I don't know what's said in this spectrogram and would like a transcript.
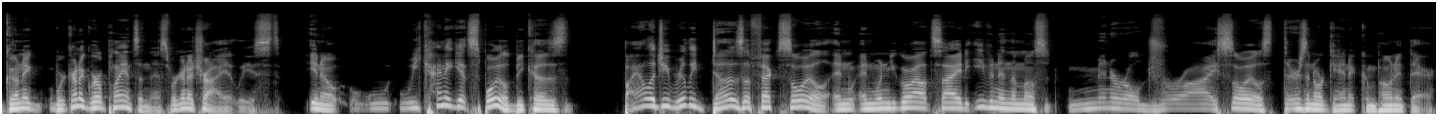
gonna we're gonna grow plants in this. We're gonna try at least. You know, w- we kind of get spoiled because biology really does affect soil and and when you go outside even in the most mineral dry soils there's an organic component there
